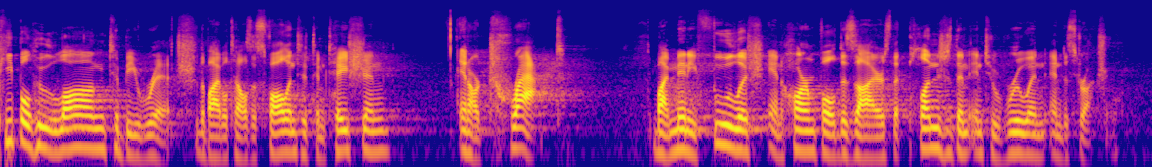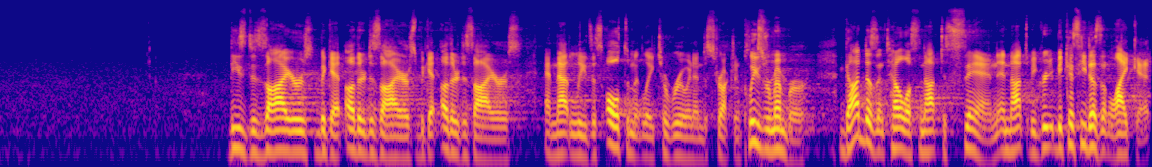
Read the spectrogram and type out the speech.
People who long to be rich, the Bible tells us, fall into temptation and are trapped by many foolish and harmful desires that plunge them into ruin and destruction. These desires beget other desires, beget other desires, and that leads us ultimately to ruin and destruction. Please remember, God doesn't tell us not to sin and not to be greedy because He doesn't like it,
